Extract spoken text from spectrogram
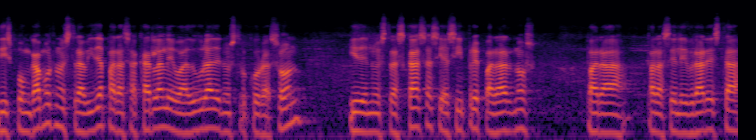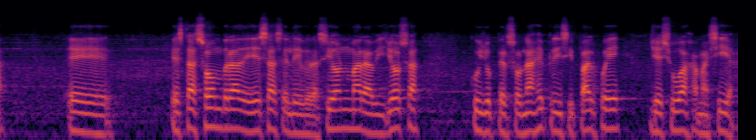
dispongamos nuestra vida para sacar la levadura de nuestro corazón, y de nuestras casas y así prepararnos para, para celebrar esta, eh, esta sombra de esa celebración maravillosa cuyo personaje principal fue Yeshua Hamashiach.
